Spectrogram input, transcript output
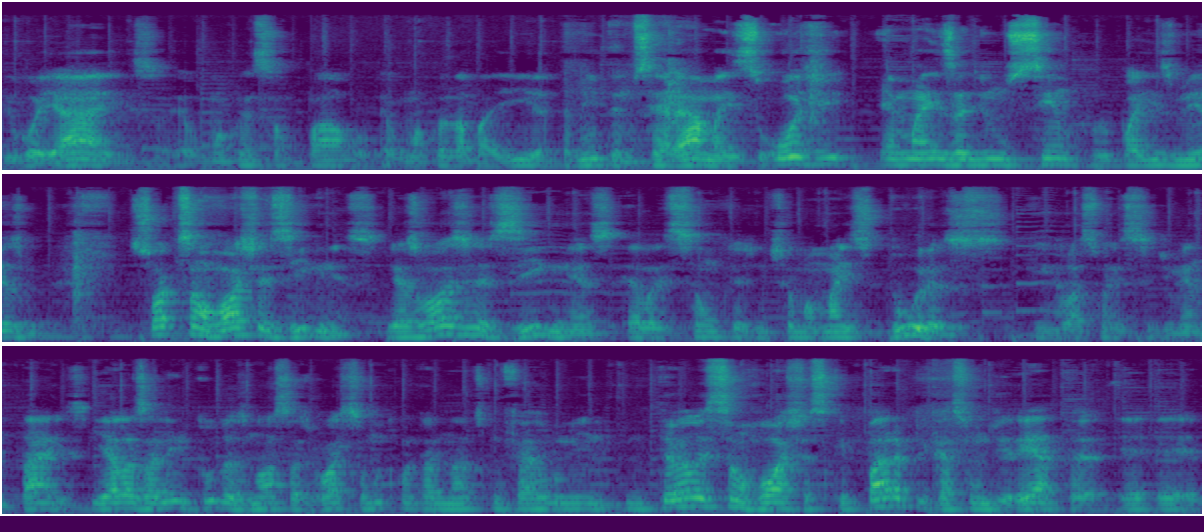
de Goiás, é alguma coisa em São Paulo, é alguma coisa na Bahia, também tem no Ceará, mas hoje é mais ali no centro do país mesmo. Só que são rochas ígneas. E as rochas ígneas, elas são o que a gente chama mais duras, em relação a sedimentares, e elas, além de tudo, as nossas rochas são muito contaminadas com ferro alumínio. Então, elas são rochas que, para aplicação direta, é,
